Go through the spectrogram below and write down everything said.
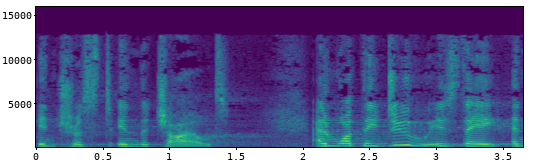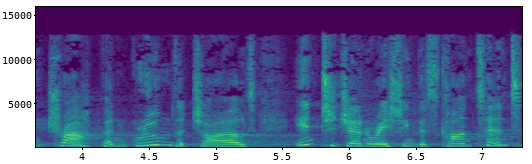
interest in the child. And what they do is they entrap and groom the child into generating this content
